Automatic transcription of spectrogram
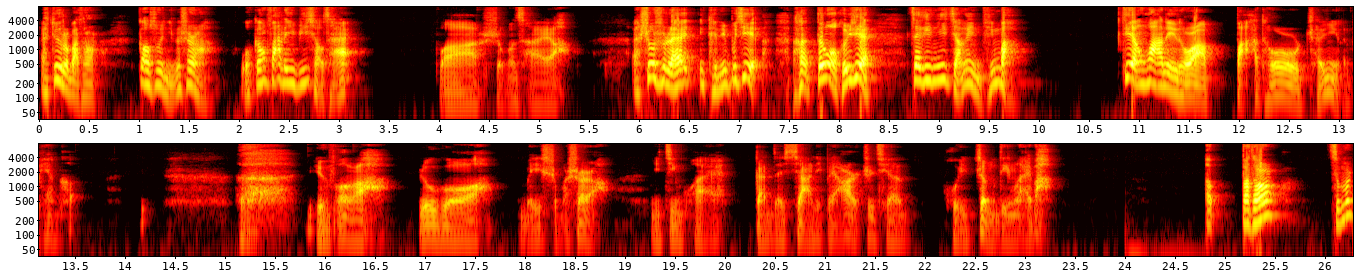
哎，对了，把头，告诉你个事儿啊，我刚发了一笔小财。发什么财啊？哎，说出来你肯定不信，等我回去再给你讲给你听吧。电话那头啊，把头沉吟了片刻。呃，云峰啊，如果没什么事儿啊，你尽快赶在下礼拜二之前回正定来吧。呃，把头，怎么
